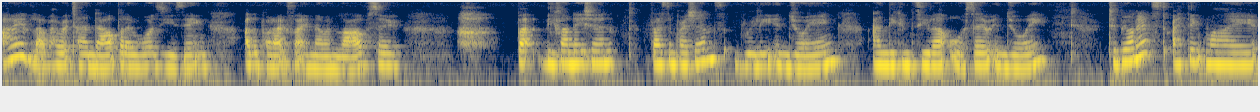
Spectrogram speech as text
I love how it turned out, but I was using other products that I know and love. So, but the foundation, first impressions, really enjoying. And the concealer also enjoy. To be honest, I think my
